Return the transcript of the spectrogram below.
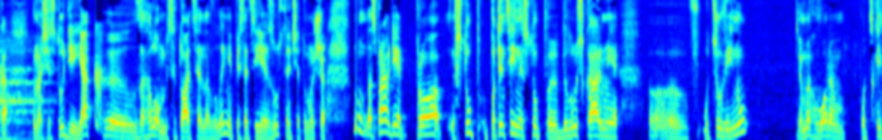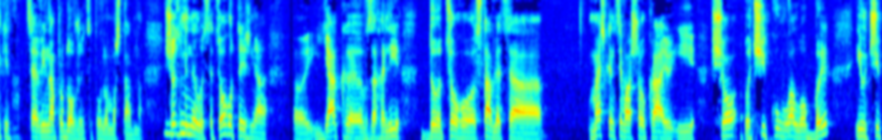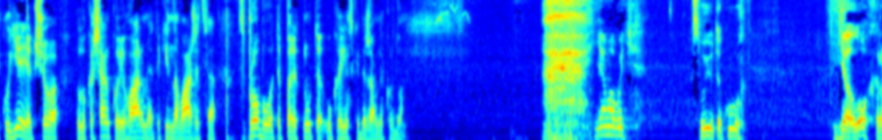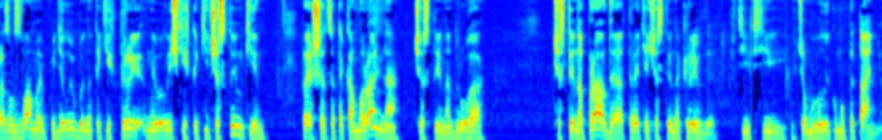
Гірка у нашій студії. Як е, загалом ситуація на Волині після цієї зустрічі? Тому що ну насправді про вступ, потенційний вступ е, білоруської армії е, у цю війну ми говоримо, от скільки ця війна продовжується повномасштабно. Що змінилося цього тижня? Як взагалі до цього ставляться мешканці вашого краю, і що очікувало би і очікує, якщо Лукашенко і його армія таки наважиться спробувати перетнути український державний кордон? Я, мабуть, свою таку діалог разом з вами поділив би на таких три невеличких такі частинки. Перша це така моральна частина, друга частина правди, а третя частина кривди цій всій, в цьому великому питанню.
